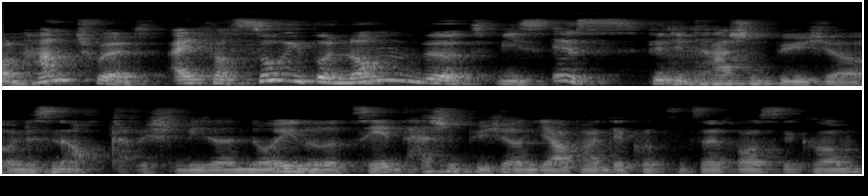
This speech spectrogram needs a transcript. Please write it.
100 einfach so übernommen wird, wie es ist für die Mhm. Taschenbücher, und es sind auch, glaube ich, schon wieder neun oder zehn Taschenbücher in Japan in der kurzen Zeit rausgekommen,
